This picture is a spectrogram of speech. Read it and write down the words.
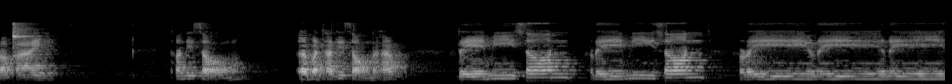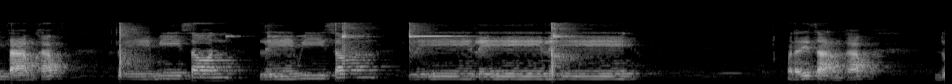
่อไป ท่อนที่สองเออบรรทัดที่สองนะครับ เร มีซอน เร มีซอน เร เร เร ตามครับ เร มีซอน เร มีซอนเลเลเลบรรทัดที่สามครับ โด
